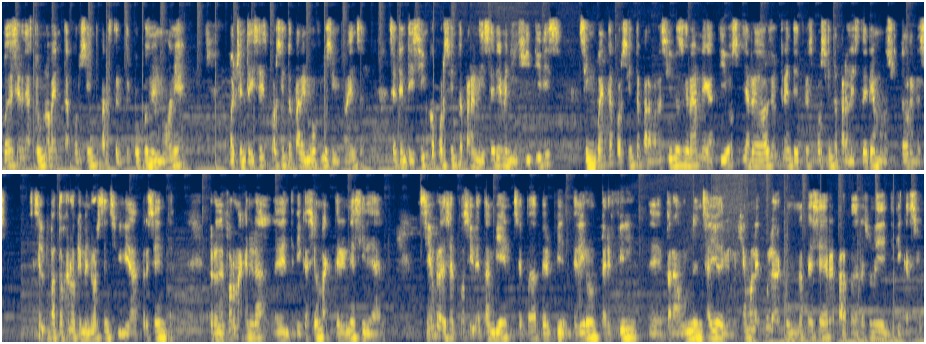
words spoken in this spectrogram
puede ser de hasta un 90% para Streptococcus pneumoniae, 86% para Haemophilus influenza, 75% para Neisseria meningitidis, 50% para bacilos gram negativos y alrededor de un 33% para la histeria monocitógenes. Es el patógeno que menor sensibilidad presenta, pero de forma general la identificación bacteriana es ideal. Siempre de ser posible también se puede pedir un perfil eh, para un ensayo de biología molecular con una PCR para poder hacer una identificación.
